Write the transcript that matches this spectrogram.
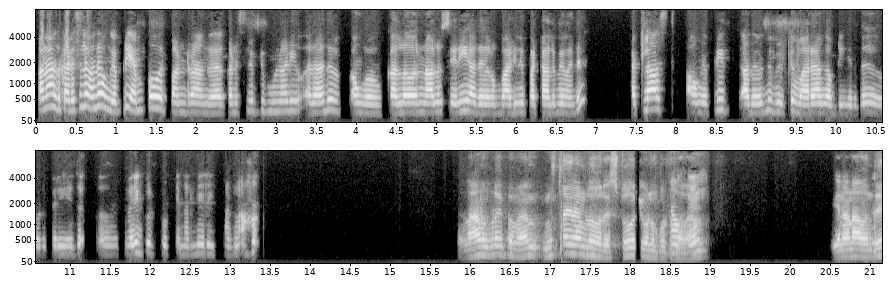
ஆனா அது கடைசியில வந்து அவங்க எப்படி எம்பவர் பண்றாங்க? கடைசியில எப்படி முன்னாடி அதாவது அவங்க கலர்னாலும் சரி அது ரொம்ப அடிமைப்பட்டாலுமே வந்து அட்லாஸ்ட் அவங்க எப்படி அதை வந்து விட்டு வராங்க அப்படிங்கிறது ஒரு பெரிய இது. வெரி குட் புக் எல்லாருமே ரீட் பண்ணலாம். நானும் கூட இப்ப மேம் இன்ஸ்டாகிராம்ல ஒரு ஸ்டோரி ஒண்ணு போட்டிருந்தேன் மேம் என்னன்னா வந்து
